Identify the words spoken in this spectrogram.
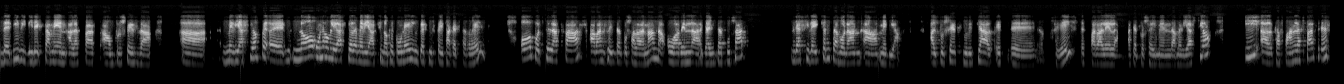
derivi directament a les parts a un procés de uh, mediació, eh, no una obligació de mediar, sinó que coneguin que existeix aquest servei, o potser les parts, abans d'interposar la demanda o havent-la ja interposat, decideixen que volen uh, mediar. El procés judicial és, eh, segueix, és paral·lel a aquest procediment de mediació i el que fan les parts és,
